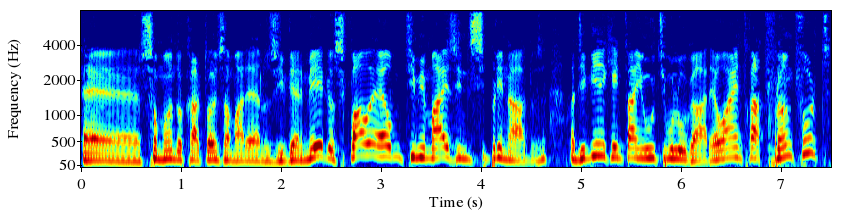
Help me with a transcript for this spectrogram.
é, somando cartões amarelos e vermelhos, qual é o time mais indisciplinado? Adivinha quem está em último lugar? É o Eintracht Frankfurt,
